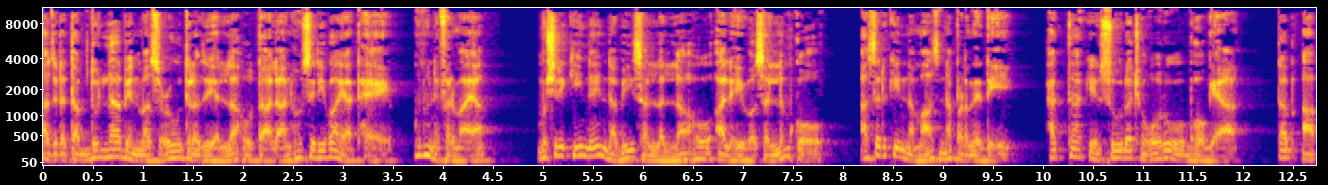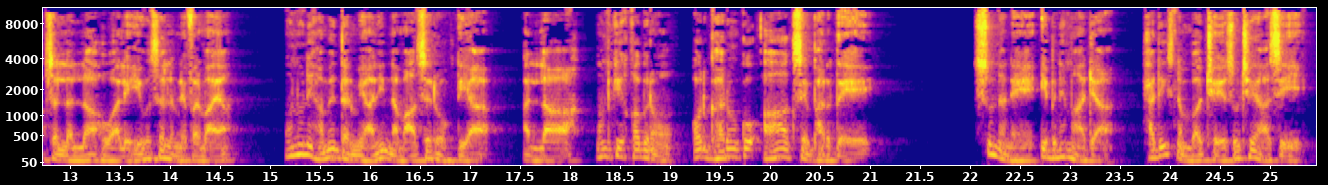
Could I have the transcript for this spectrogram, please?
حضرت عبداللہ بن مسعود رضی اللہ تعالیٰ عنہ سے روایت ہے۔ انہوں نے فرمایا مشرقین نے نبی صلی اللہ علیہ وسلم کو عصر کی نماز نہ پڑھنے دی، حتیٰ کہ سورج غروب ہو گیا۔ تب آپ صلی اللہ علیہ وسلم نے فرمایا، انہوں نے ہمیں درمیانی نماز سے روک دیا۔ اللہ ان کی قبروں اور گھروں کو آگ سے بھر دے۔ سننے ابن ماجہ، حدیث نمبر 686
